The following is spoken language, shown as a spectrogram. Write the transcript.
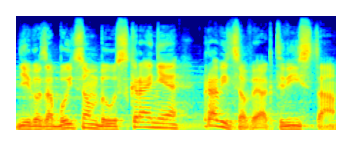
Jego zabójcą był skrajnie prawicowy aktywista.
